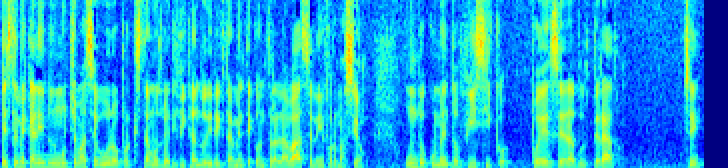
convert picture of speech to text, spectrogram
Este mecanismo es mucho más seguro porque estamos verificando directamente contra la base la información. Un documento físico puede ser adulterado, ¿sí?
